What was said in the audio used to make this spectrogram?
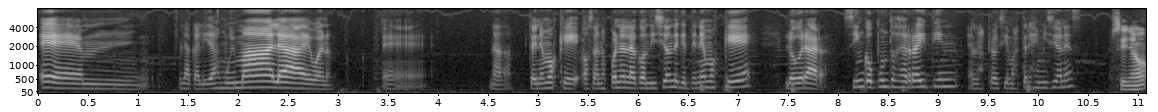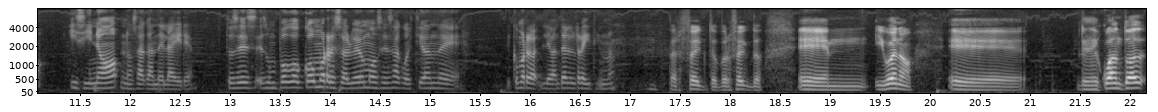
Eh, la calidad es muy mala y bueno, eh, nada, tenemos que, o sea, nos ponen la condición de que tenemos que lograr 5 puntos de rating en las próximas tres emisiones Si no, y si no, nos sacan del aire. Entonces es un poco cómo resolvemos esa cuestión de, de cómo levantar el rating, ¿no? perfecto, perfecto. Eh, y bueno, eh, ¿desde cuánto?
